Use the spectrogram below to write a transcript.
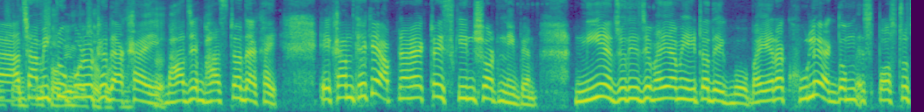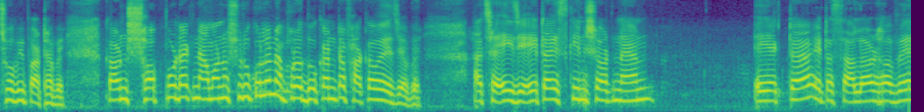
হ্যাঁ আচ্ছা আমি একটু উপরে উঠে দেখাই ভাজে ভাজটা দেখাই। এখান থেকে আপনারা একটা স্ক্রিনশট নেবেন। নিয়ে যদি যে ভাই আমি এটা দেখব এরা খুলে একদম স্পষ্ট ছবি পাঠাবে। কারণ সব প্রোডাক্ট নামানো শুরু করলে না পুরো দোকানটা ফাঁকা হয়ে যাবে। আচ্ছা এই যে এটা স্ক্রিনশট নেন। এই একটা এটা সালোয়ার হবে।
